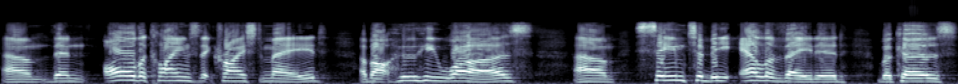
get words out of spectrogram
um, then all the claims that Christ made about who He was um, seem to be elevated because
